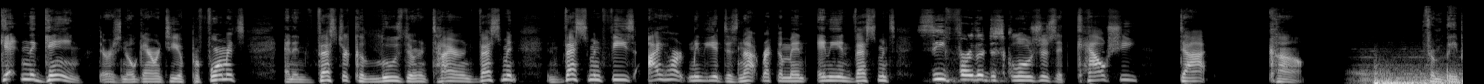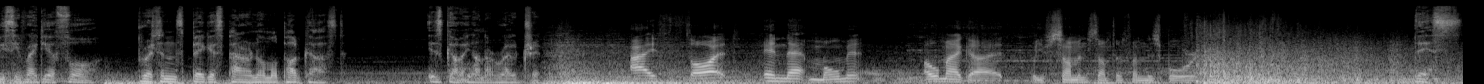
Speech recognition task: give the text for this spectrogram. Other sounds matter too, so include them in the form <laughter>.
Get in the game. There is no guarantee of performance. An investor could lose their entire investment. Investment fees. iHeartMedia does not recommend any investments. See further disclosures at Kalshi.com. From BBC Radio 4, Britain's biggest paranormal podcast is going on a road trip. I thought in that moment, oh my God, we've summoned something from this board. This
